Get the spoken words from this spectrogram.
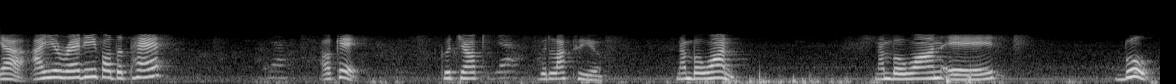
Yeah. Are you ready for the test? Yeah. Okay. Good job. Yeah. Good luck to you. Number one. Number one is book.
